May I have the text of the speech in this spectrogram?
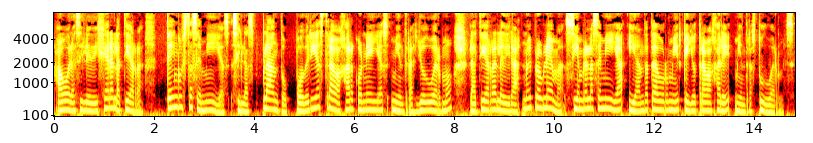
Ahora, si le dijera a la tierra, tengo estas semillas, si las planto, ¿podrías trabajar con ellas mientras yo duermo? La tierra le dirá, no hay problema, siembra la semilla y ándate a dormir que yo trabajaré mientras tú duermes.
